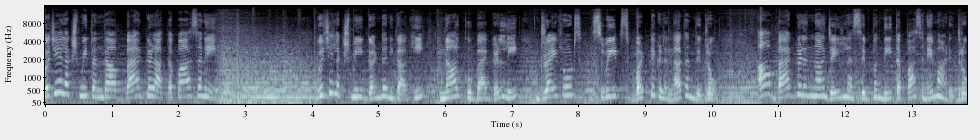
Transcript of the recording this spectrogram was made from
ವಿಜಯಲಕ್ಷ್ಮಿ ತಂದ ಬ್ಯಾಗ್ಗಳ ತಪಾಸಣೆ. ವಿಜಯಲಕ್ಷ್ಮಿ ಗಂಡನಿಗಾಗಿ ನಾಲ್ಕು ಬ್ಯಾಗ್ಗಳಲ್ಲಿ ಡ್ರೈ ಫ್ರೂಟ್ಸ್, ಸ್ವೀಟ್ಸ್, ಬಟ್ಟೆಗಳನ್ನ ತಂದಿದ್ರು. ಆ ಬ್ಯಾಗ್ಗಳನ್ನ ಜೈಲಿನ ಸಿಬ್ಬಂದಿ ತಪಾಸಣೆ ಮಾಡಿದ್ರು.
